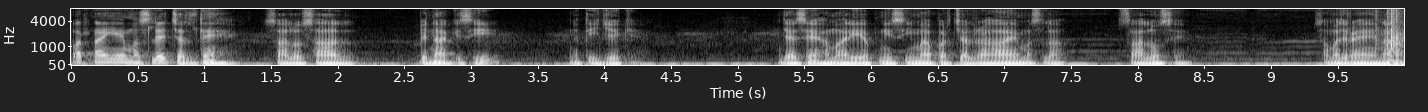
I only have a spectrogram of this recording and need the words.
वरना ये मसले चलते हैं सालों साल बिना किसी नतीजे के। जैसे हमारी अपनी सीमा पर चल रहा है मसला सालों से। समझ रहे हैं ना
